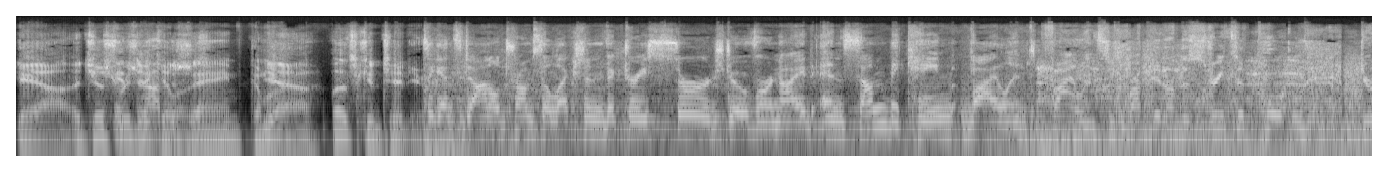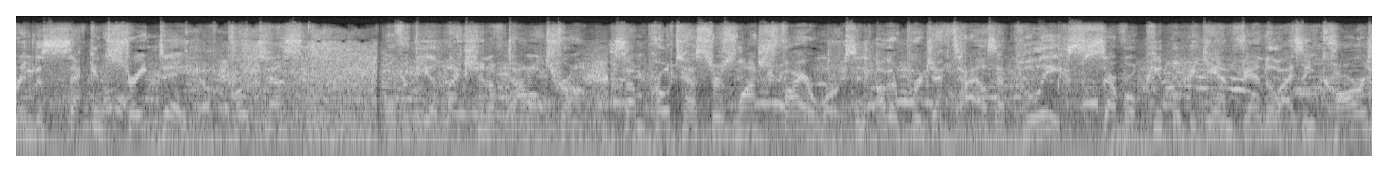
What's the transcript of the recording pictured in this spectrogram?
Yeah. It's just It's not the ridiculous. same. Come on. Yeah. Let's continue. against Donald Trump's election victory surged overnight, and some became violent. Violence erupted on the streets of Portland during the second straight day of protests over the election of Donald Trump. Some protesters launched fireworks and other projectiles at police. Several people began vandalizing cars.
